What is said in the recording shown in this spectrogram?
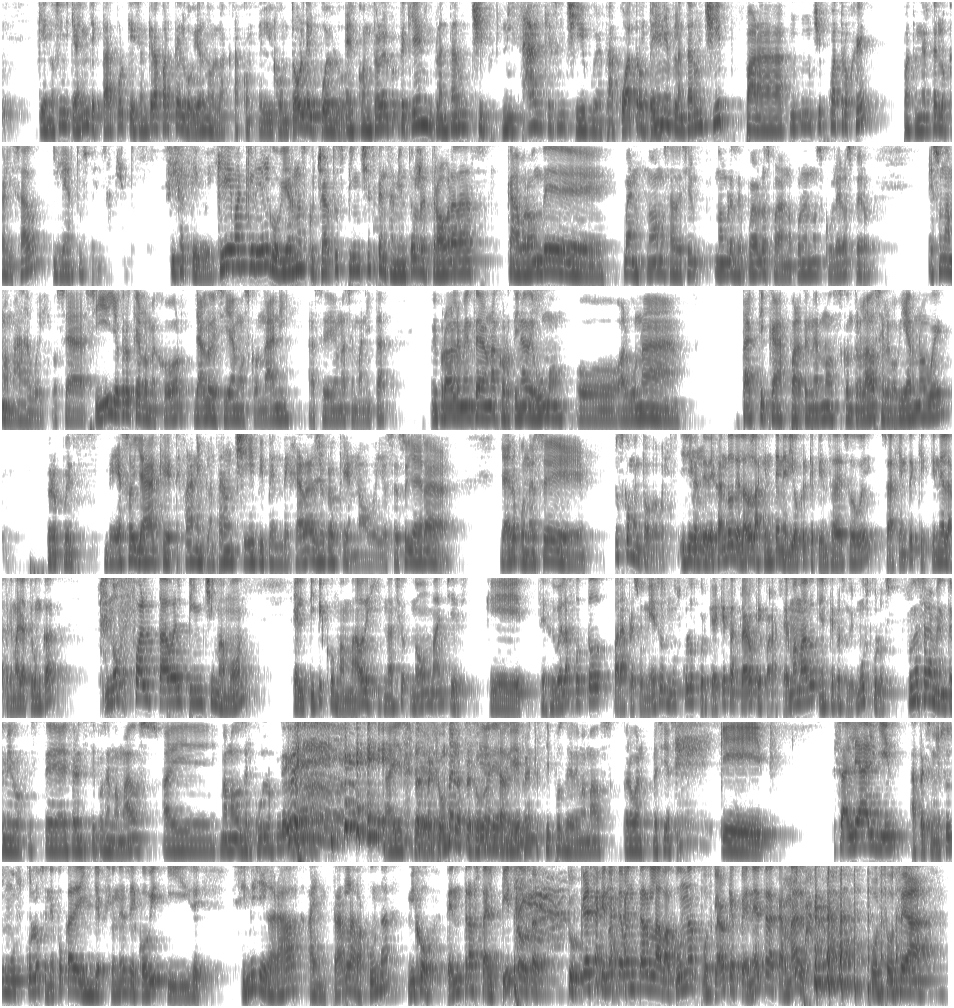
que no se querían inyectar porque decían que era parte del gobierno, la- el control del pueblo. El control del... Te quieren implantar un chip. Ni saben que es un chip, güey. la 4T. Te quieren implantar un chip para un chip 4G para tenerte localizado y leer tus pensamientos. Fíjate, güey. ¿Qué va a querer el gobierno escuchar tus pinches pensamientos retrógradas, cabrón de... Bueno, no vamos a decir nombres de pueblos para no ponernos culeros, pero es una mamada, güey. O sea, sí, yo creo que a lo mejor, ya lo decíamos con Dani hace una semanita, muy probablemente era una cortina de humo o alguna táctica para tenernos controlados el gobierno, güey. Pero pues de eso ya que te fueran a implantar un chip y pendejadas, yo creo que no, güey. O sea, eso ya era. Ya era ponerse. Pues como en todo, güey. Y fíjate, dejando de lado la gente mediocre que piensa eso, güey. O sea, gente que tiene la primaria trunca. No faltaba el pinche mamón. El típico mamado de gimnasio. No manches. Que se sube la foto para presumir esos músculos. Porque hay que estar claro que para ser mamado tienes que presumir músculos. Pues no necesariamente, amigo. Este, hay diferentes tipos de mamados. Hay mamados del culo. Hay este. Los presumen, los sí, sí, presumen hay también. diferentes tipos de, de mamados. Pero bueno, decías. Que sale alguien a presumir sus músculos en época de inyecciones de COVID y dice, si me llegará a entrar la vacuna, mijo, te entra hasta el pito, o sea, ¿tú crees que no te va a entrar la vacuna? Pues claro que penetra, carnal. Pues, o sea,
